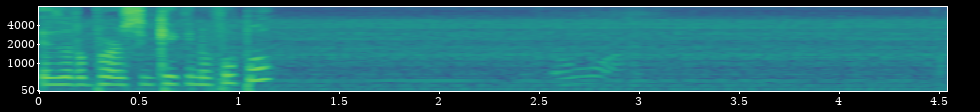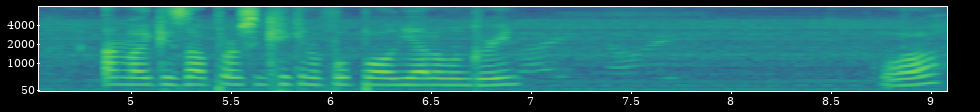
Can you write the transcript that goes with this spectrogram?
Is it a person kicking a football? Oh, And like, is that person kicking a football yellow and green? What?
